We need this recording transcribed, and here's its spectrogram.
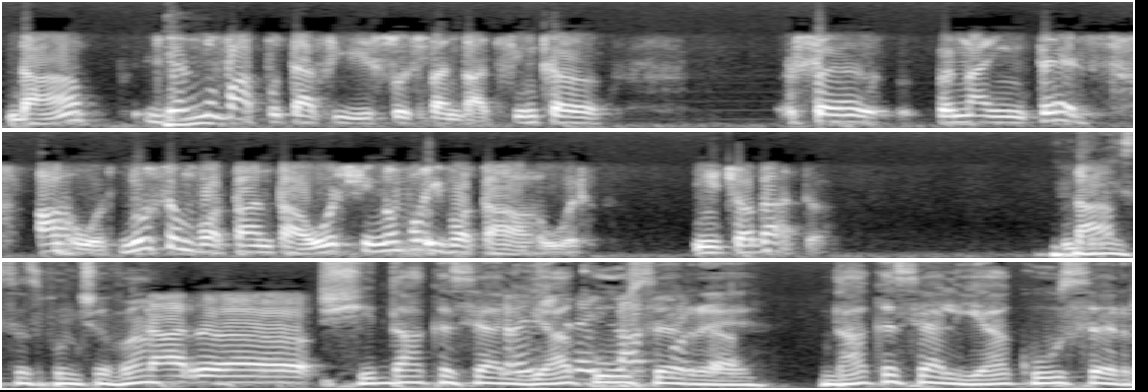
da, el nu va putea fi suspendat, fiindcă să înaintez aur. Nu sunt votant aur și nu voi vota aur. Niciodată. Da? Vrei să spun ceva? Dar, uh, și dacă se alia cu USR, dacă se alia cu USR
